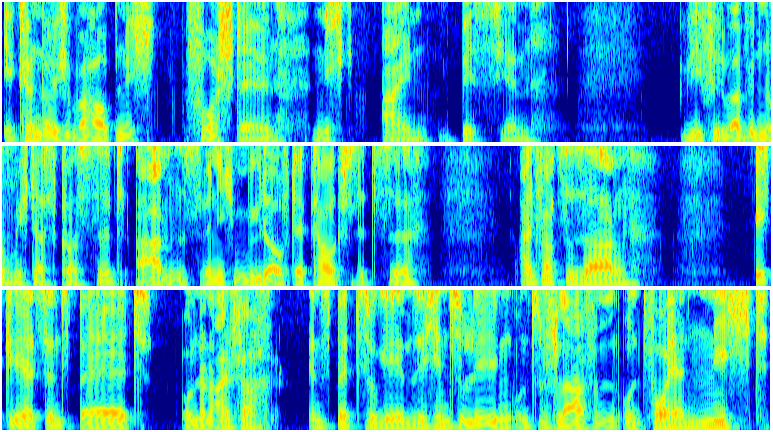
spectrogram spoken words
Ihr könnt euch überhaupt nicht vorstellen, nicht ein bisschen, wie viel Überwindung mich das kostet, abends, wenn ich müde auf der Couch sitze, einfach zu sagen, ich gehe jetzt ins Bett und dann einfach ins Bett zu gehen, sich hinzulegen und zu schlafen und vorher nicht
